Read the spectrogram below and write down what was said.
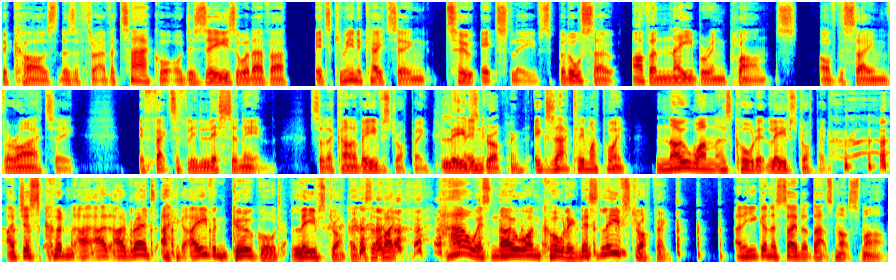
because there's a threat of attack or, or disease or whatever, it's communicating to its leaves, but also other neighboring plants of the same variety effectively listen in. So they're kind of eavesdropping. Leaves In- dropping. Exactly my point. No one has called it leaves dropping. I just couldn't. I, I, I read. I, I even Googled leaves dropping. So like, how is no one calling this leaves dropping? And are you going to say that that's not smart?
